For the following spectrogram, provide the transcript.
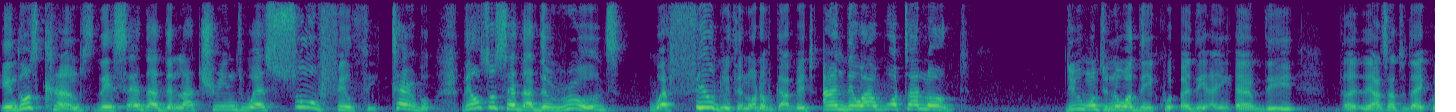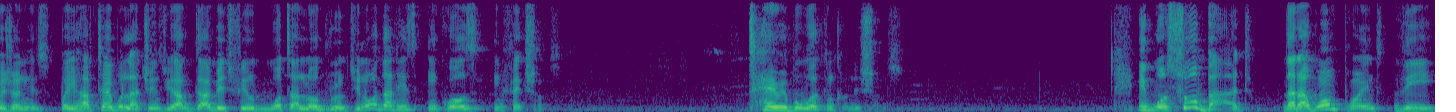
In those camps, they said that the latrines were so filthy, terrible. They also said that the roads were filled with a lot of garbage and they were waterlogged. Do you want to know what the, uh, the, uh, the, uh, the answer to that equation is? Well, you have terrible latrines, you have garbage filled, waterlogged roads. You know what that is? It causes infections. Terrible working conditions. It was so bad that at one point the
